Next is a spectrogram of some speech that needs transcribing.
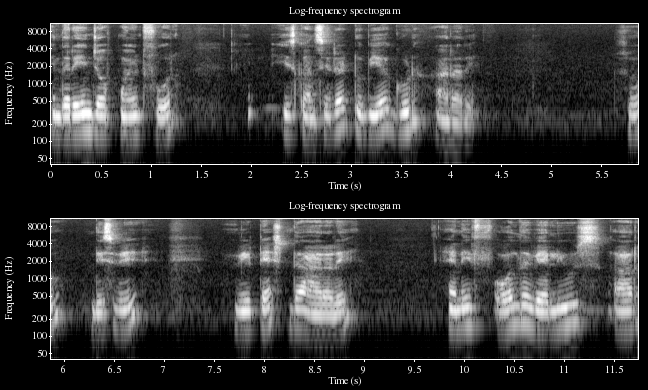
in the range of 0.4 is considered to be a good RRA so this way we test the RRA and if all the values are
